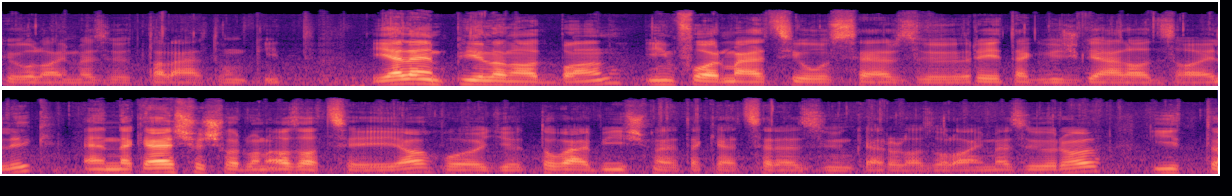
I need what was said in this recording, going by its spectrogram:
kőolajmezőt találtunk itt. Jelen pillanatban információszerző rétegvizsgálat zajlik. Ennek elsősorban az a célja, hogy további ismereteket szerezzünk erről az olajmezőről. Itt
